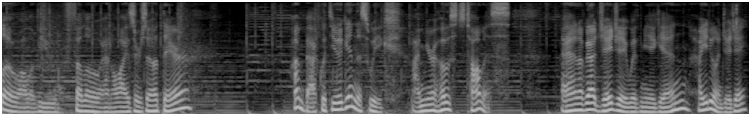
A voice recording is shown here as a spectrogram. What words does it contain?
Hello, all of you fellow analyzers out there. I'm back with you again this week. I'm your host, Thomas, and I've got JJ with me again. How you doing, JJ?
